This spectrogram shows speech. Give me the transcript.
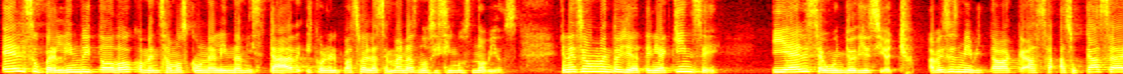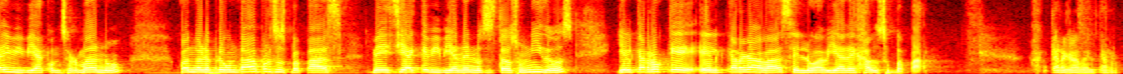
Él súper lindo y todo, comenzamos con una linda amistad y con el paso de las semanas nos hicimos novios. En ese momento ya tenía 15 y él, según yo, 18. A veces me invitaba a, casa, a su casa y vivía con su hermano. Cuando le preguntaba por sus papás, me decía que vivían en los Estados Unidos y el carro que él cargaba se lo había dejado su papá. Cargaba el carro.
